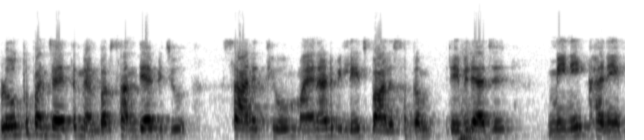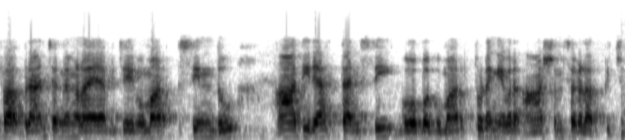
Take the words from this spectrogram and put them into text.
ബ്ലോക്ക് പഞ്ചായത്ത് മെമ്പർ സന്ധ്യ ബിജു സാന്നിധ്യവും വയനാട് വില്ലേജ് ബാലസംഘം രവിരാജ് മിനി ഖനീഫ ബ്രാഞ്ച് അംഗങ്ങളായ വിജയകുമാർ സിന്ധു ആതിര തൻസി ഗോപകുമാർ തുടങ്ങിയവർ ആശംസകൾ അർപ്പിച്ചു.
